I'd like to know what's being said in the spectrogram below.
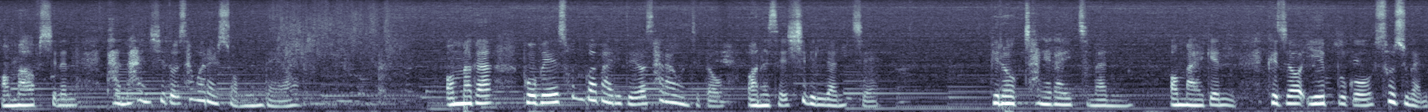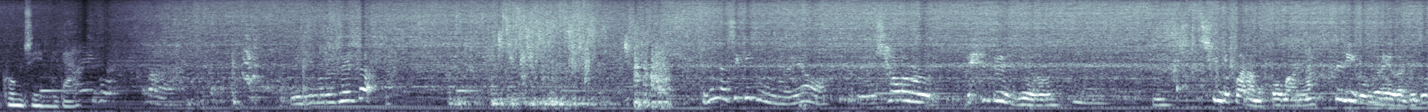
엄마 없이는 단 한시도 생활할 수 없는데요. 엄마가 보배의 손과 발이 되어 살아온 지도 어느새 11년째. 비록 장애가 있지만 엄마에겐 그저 예쁘고 소중한 공주입니다. 요즘으로 해서 맨날 씻기시는 거예요? 샤워를 해줘야죠. 침대 빨아먹고 그냥 흘리고 그래가지고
